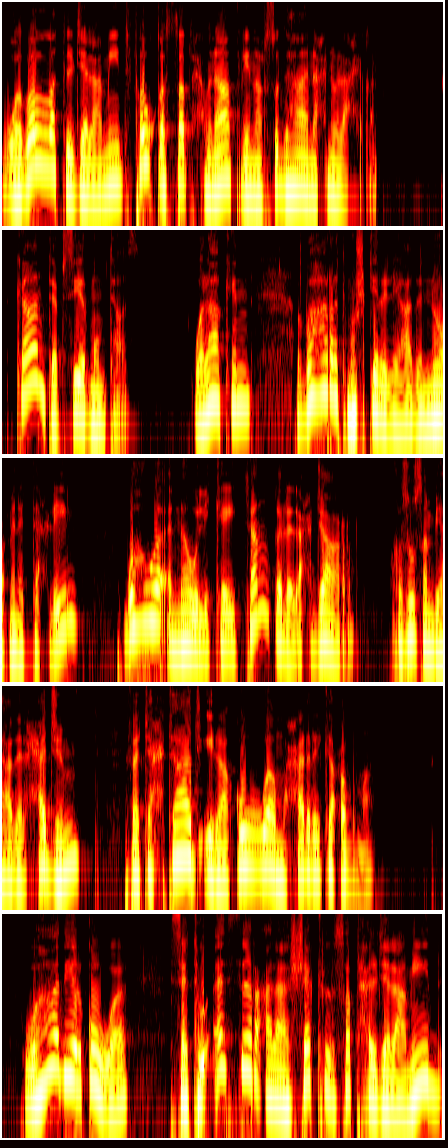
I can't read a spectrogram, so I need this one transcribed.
وظلت الجلاميد فوق السطح هناك لنرصدها نحن لاحقا. كان تفسير ممتاز ولكن ظهرت مشكلة لهذا النوع من التحليل وهو أنه لكي تنقل الأحجار خصوصا بهذا الحجم فتحتاج إلى قوة محركة عظمى. وهذه القوة ستؤثر على شكل سطح الجلاميد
